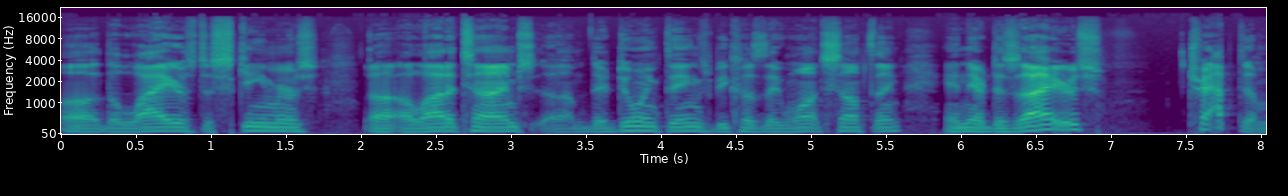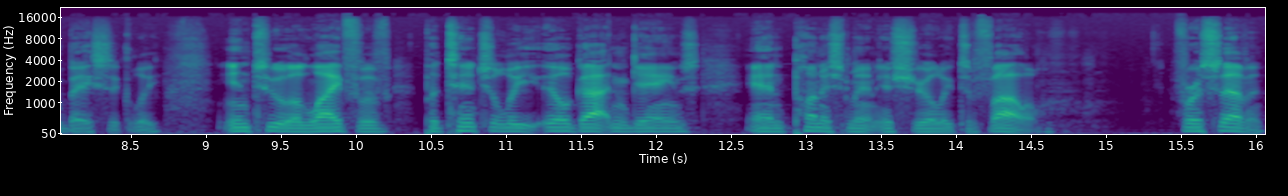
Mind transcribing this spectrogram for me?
uh, the liars, the schemers, uh, a lot of times um, they're doing things because they want something, and their desires trap them basically into a life of potentially ill gotten gains, and punishment is surely to follow. Verse 7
